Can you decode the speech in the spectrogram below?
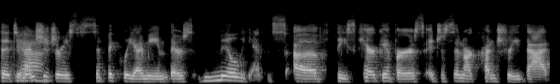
the dementia journey specifically i mean there's millions of these caregivers uh, just in our country that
